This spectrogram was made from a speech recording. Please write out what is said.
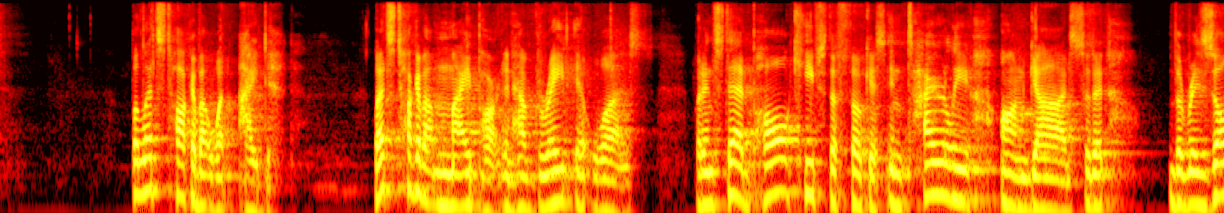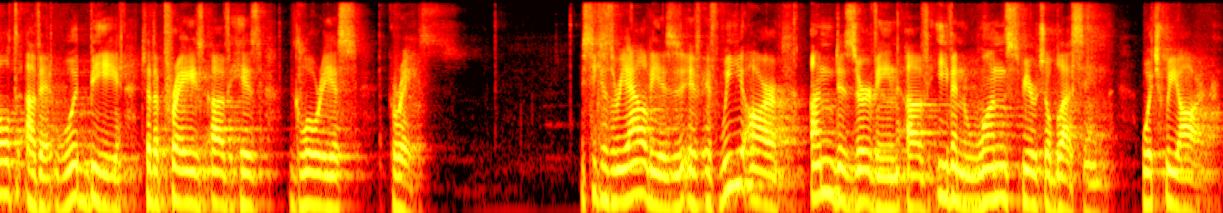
But let's talk about what I did. Let's talk about my part and how great it was. But instead, Paul keeps the focus entirely on God so that the result of it would be to the praise of his glorious grace. You see, because the reality is, if, if we are undeserving of even one spiritual blessing, which we are,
